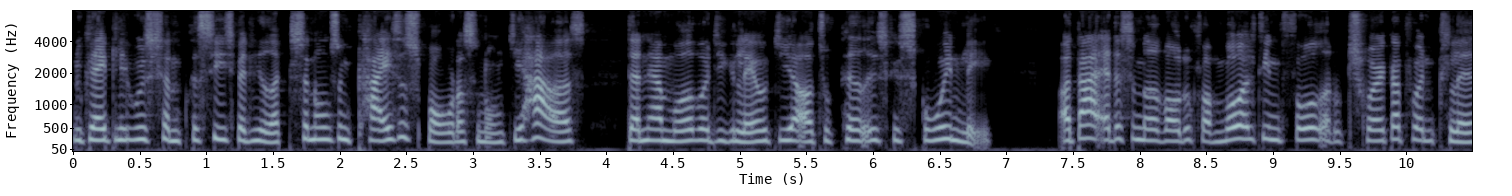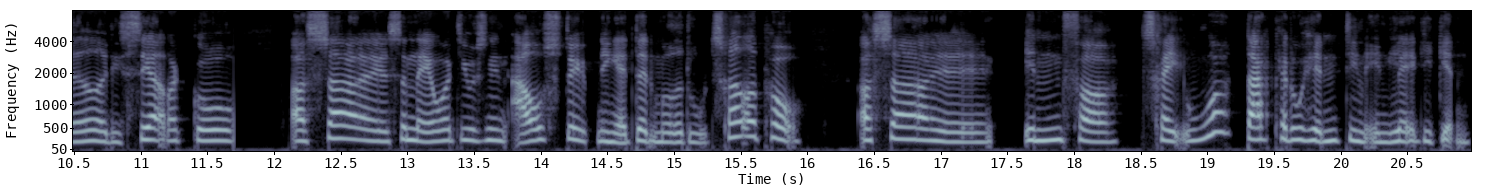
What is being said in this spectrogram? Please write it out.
Nu kan jeg ikke lige huske sådan præcis, hvad de hedder. Sådan nogle som Kaisersport og sådan nogle. De har også den her måde, hvor de kan lave de her ortopædiske skoindlæg. Og der er det sådan noget, hvor du får målt din fod, og du trykker på en klade, og de ser dig gå. Og så, øh, så laver de jo sådan en afstøbning af den måde, du træder på. Og så øh, inden for tre uger, der kan du hente din indlæg igen.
